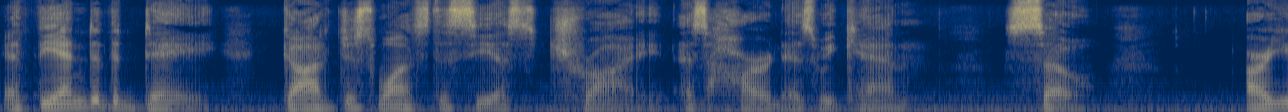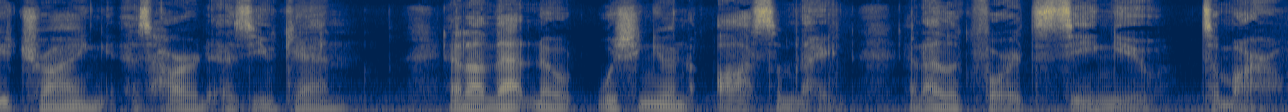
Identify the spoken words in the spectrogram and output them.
At the end of the day, God just wants to see us try as hard as we can. So, are you trying as hard as you can? And on that note, wishing you an awesome night, and I look forward to seeing you tomorrow.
